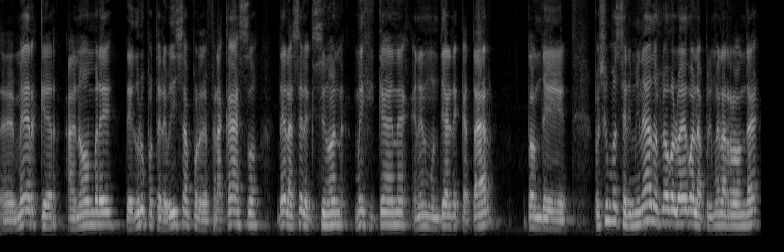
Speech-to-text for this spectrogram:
eh, Merker a nombre de Grupo Televisa por el fracaso de la selección mexicana en el Mundial de Qatar, donde pues fuimos eliminados luego luego a la primera ronda.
